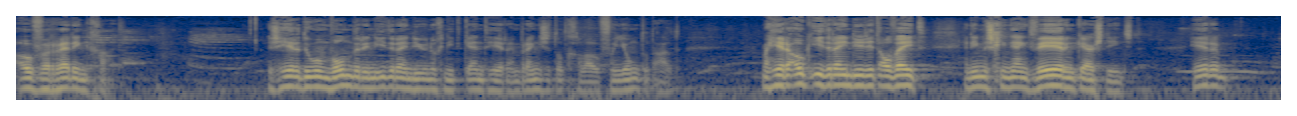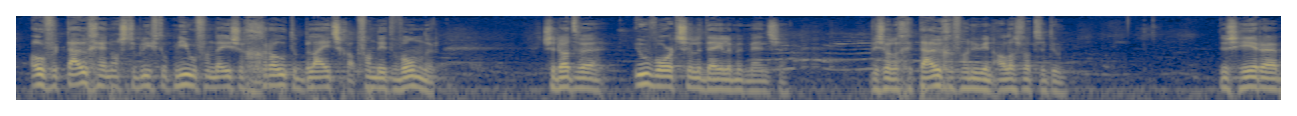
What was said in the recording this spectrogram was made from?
over redding gaat. Dus Heer, doe een wonder in iedereen die u nog niet kent, Heer, en breng ze tot geloof, van jong tot oud. Maar Heer, ook iedereen die dit al weet en die misschien denkt, weer een kerstdienst. Heer, overtuig hen alstublieft opnieuw van deze grote blijdschap, van dit wonder. Zodat we uw woord zullen delen met mensen. We zullen getuigen van u in alles wat we doen. Dus Heer,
